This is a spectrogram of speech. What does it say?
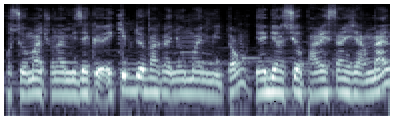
Pour ce match, on a misé que équipe 2 va gagner au moins de mi-temps. Et bien sûr, Paris Saint-Germain.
